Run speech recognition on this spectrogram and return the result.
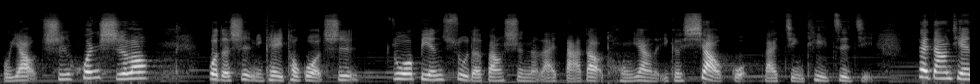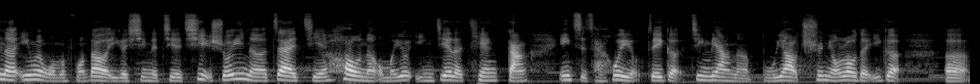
不要吃荤食喽，或者是你可以透过吃。桌边素的方式呢，来达到同样的一个效果，来警惕自己。在当天呢，因为我们逢到了一个新的节气，所以呢，在节后呢，我们又迎接了天罡，因此才会有这个尽量呢不要吃牛肉的一个呃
